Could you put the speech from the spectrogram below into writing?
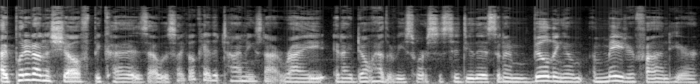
I put it on the shelf because I was like, okay, the timing's not right, and I don't have the resources to do this, and I'm building a, a major fund here.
